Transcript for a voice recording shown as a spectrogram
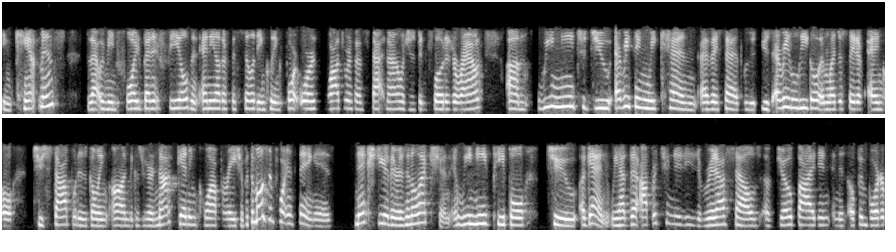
encampments so that would mean Floyd Bennett Field and any other facility, including Fort Worth, Wadsworth on Staten Island, which has been floated around. Um, we need to do everything we can, as I said, use every legal and legislative angle to stop what is going on because we are not getting cooperation. But the most important thing is next year there is an election, and we need people to, again, we have the opportunity to rid ourselves of Joe Biden and his open border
